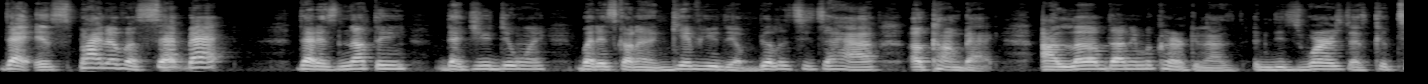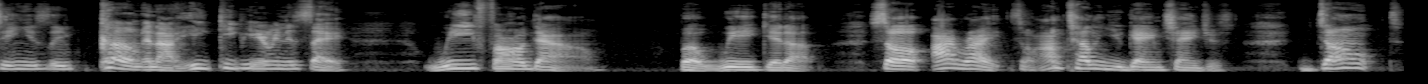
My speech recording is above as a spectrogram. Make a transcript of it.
that in spite of a setback, that is nothing that you're doing, but it's going to give you the ability to have a comeback. I love Donnie McClurkin and these words that continuously come, and I he keep hearing it say, "We fall down, but we get up." So, all right. So I'm telling you, game changers, don't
